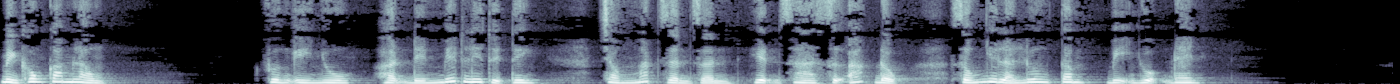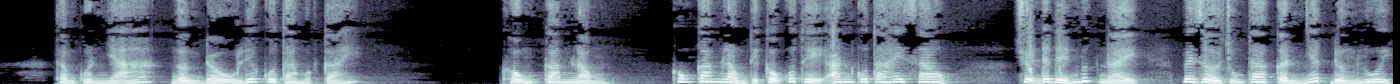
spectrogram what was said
Mình không cam lòng. Phương Y Nhu hận đến miết ly thủy tinh. Trong mắt dần dần hiện ra sự ác độc, giống như là lương tâm bị nhuộm đen. Thẩm quân nhã ngẩng đầu liếc cô ta một cái. Không cam lòng, không cam lòng thì cậu có thể ăn cô ta hay sao? Chuyện đã đến mức này, bây giờ chúng ta cần nhất đường lui,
